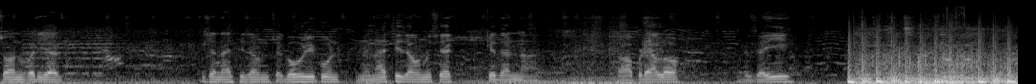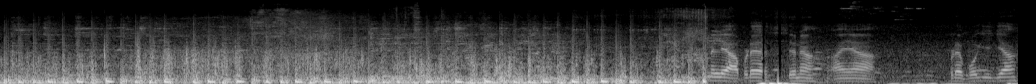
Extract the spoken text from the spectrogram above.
ચોનવરિયાદ પછી નાથી જવાનું છે ગૌરીકુંડ અને નાથી જવાનું છે કેદારનાથ. તો આપણે હાલો જઈ. આપણે છે ને અહીંયા આપણે પહોંચી ગયા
